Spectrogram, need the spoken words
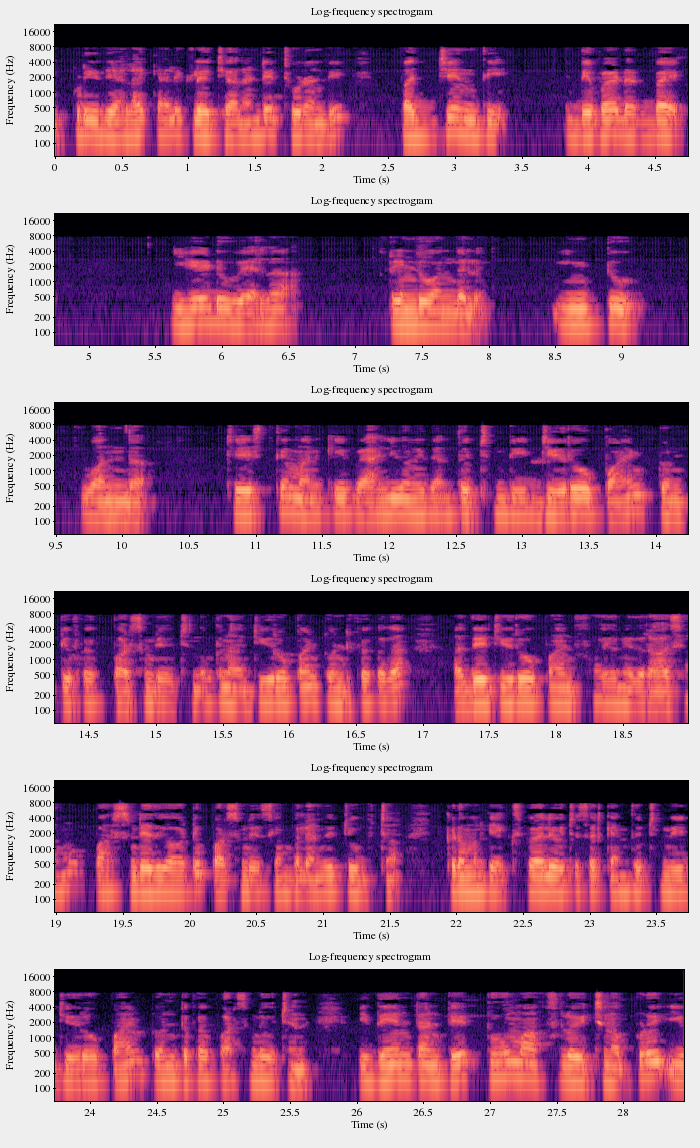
ఇప్పుడు ఇది ఎలా క్యాలిక్యులేట్ చేయాలంటే చూడండి. పద్దెనిమిది డివైడెడ్ బై ఏడు వేల రెండు వందలు ఇంటూ వంద. చేస్తే మనకి వాల్యూ అనేది ఎంత వచ్చింది? Zero point twenty five percentage వచ్చింది. ఓకేనా? జీరో పాయింట్ ట్వంటీ ఫైవ్ కదా? అదే జీరో పాయింట్ ఫైవ్ అనేది రాసాము. పర్సంటేజ్ కాబట్టి పర్సంటేజ్ సింబల్ అనేది చూపించాం. ఇక్కడ మనకి ఎక్స్ వాల్యూ వచ్చేసరికి ఎంత వచ్చింది? Zero point twenty five percentage వచ్చింది. ఇదేంటంటే టూ మార్క్స్లో ఇచ్చినప్పుడు ఈ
